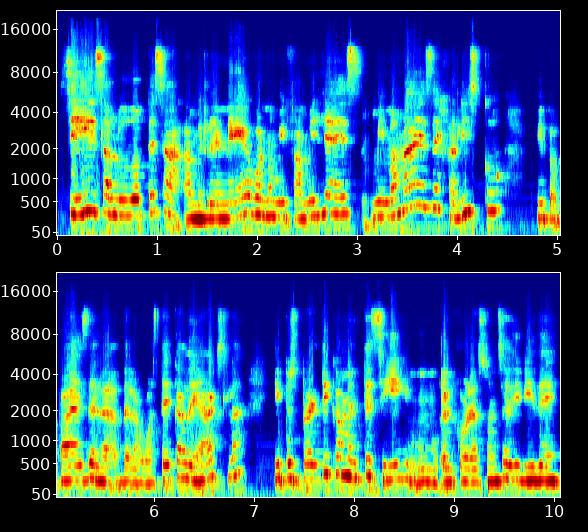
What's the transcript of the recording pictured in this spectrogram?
Sí, saludotes a, mi René. Bueno, mi familia es, mi mamá es de Jalisco, mi papá es de la, de la Huasteca de Axla y pues prácticamente sí, mm, el corazón se divide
